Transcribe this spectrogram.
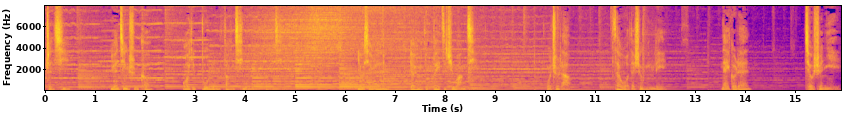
珍惜，缘尽时刻，我也不忍放弃。有些人要用一辈子去忘记。我知道，在我的生命里，那个人就是你。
